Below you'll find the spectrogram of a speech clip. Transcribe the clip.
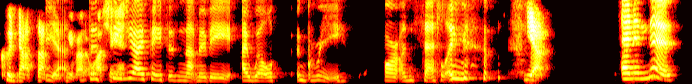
could not stop yeah, thinking about it the watching it. CGI faces in that movie, I will agree, are unsettling. Yeah. And in this,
